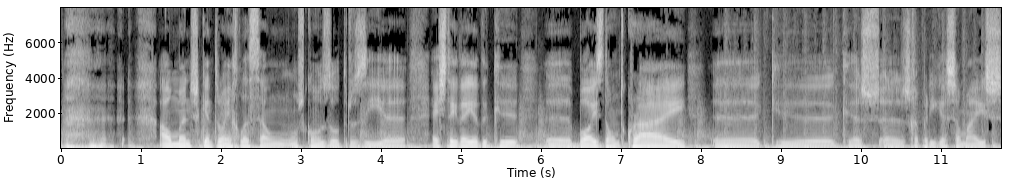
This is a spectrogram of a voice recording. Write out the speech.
Há humanos que entram em relação uns com os outros e uh, esta ideia de que uh, boys don't cry, uh, que, que as, as, raparigas são mais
